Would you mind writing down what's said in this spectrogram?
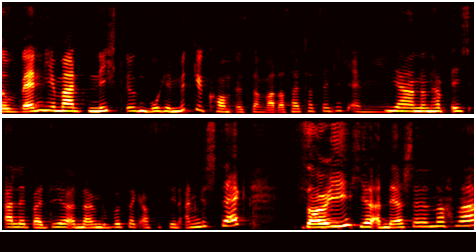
Also wenn jemand nicht irgendwohin mitgekommen ist, dann war das halt tatsächlich Emmy. Ja, und dann habe ich alle bei dir an deinem Geburtstag aus Versehen angesteckt. Sorry, hier an der Stelle nochmal.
